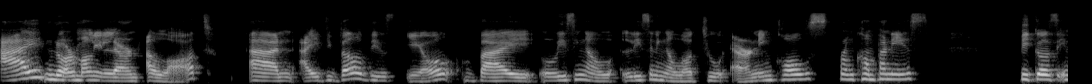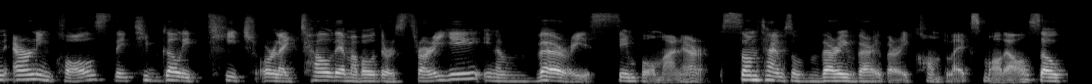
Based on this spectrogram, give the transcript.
I normally learned a lot and I developed this skill by listening listening a lot to earning calls from companies because in earning calls, they typically teach or like tell them about their strategy in a very simple manner, sometimes a very, very, very complex model. So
